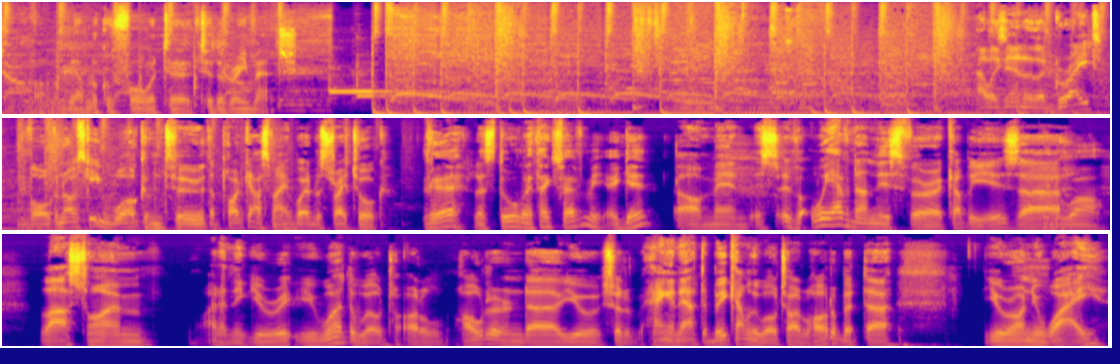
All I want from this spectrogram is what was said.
Well, I mean, I'm looking forward to, to the rematch. Alexander the Great, Volkanovski, welcome to the podcast, mate. Welcome to Straight Talk. Yeah, let's do it, man. Thanks for having me again. Oh, man. It's- we haven't done this for a couple of years. Uh, while. last time I don't think you were, you weren't the world title holder, and uh, you were sort of hanging out to become the world title holder, but uh, you were on your way.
